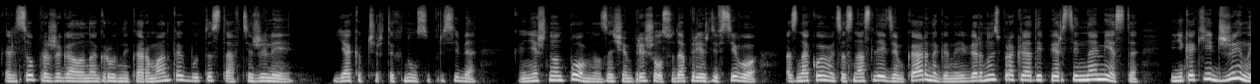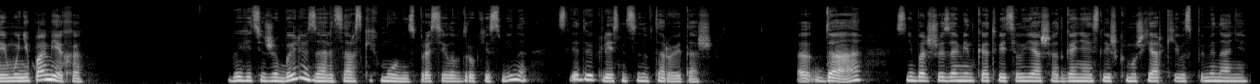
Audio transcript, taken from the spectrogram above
Кольцо прожигало нагрудный карман, как будто став тяжелее. Якоб чертыхнулся про себя – Конечно, он помнил, зачем пришел сюда прежде всего. Ознакомиться с наследием Карнегана и вернуть проклятый перстень на место. И никакие джины ему не помеха. «Вы ведь уже были в зале царских мумий?» – спросила вдруг Ясмина, следуя к лестнице на второй этаж. «Э, «Да», – с небольшой заминкой ответил Яша, отгоняя слишком уж яркие воспоминания.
